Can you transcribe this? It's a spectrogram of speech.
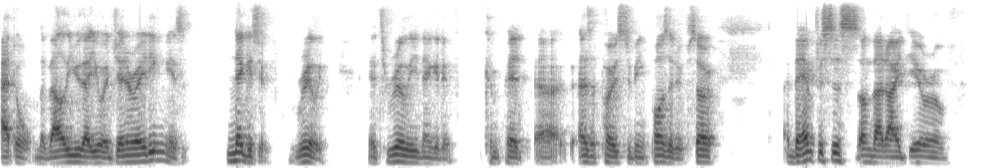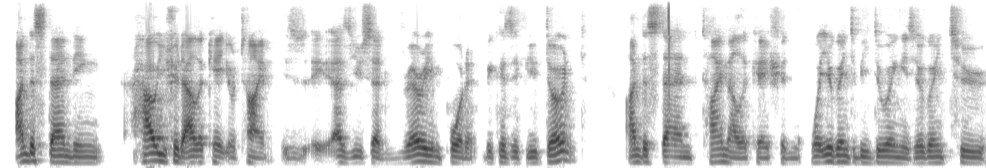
at all. The value that you are generating is negative, really. It's really negative compared uh, as opposed to being positive. So the emphasis on that idea of understanding how you should allocate your time is, as you said, very important because if you don't understand time allocation, what you're going to be doing is you're going to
